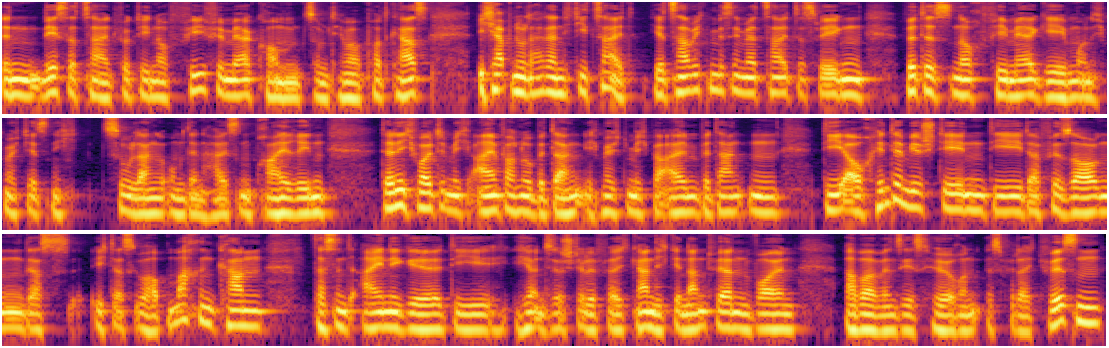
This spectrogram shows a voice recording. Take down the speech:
in nächster Zeit wirklich noch viel, viel mehr kommen zum Thema Podcast. Ich habe nur leider nicht die Zeit. Jetzt habe ich ein bisschen mehr Zeit, deswegen wird es noch viel mehr geben und ich möchte jetzt nicht zu lange um den heißen Brei reden, denn ich wollte mich einfach nur bedanken. Ich möchte mich bei allen bedanken, die auch hinter mir stehen, die dafür sorgen, dass ich das überhaupt machen kann. Das sind einige, die hier an dieser Stelle vielleicht gar nicht genannt werden wollen, aber wenn sie es hören, es vielleicht wissen.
